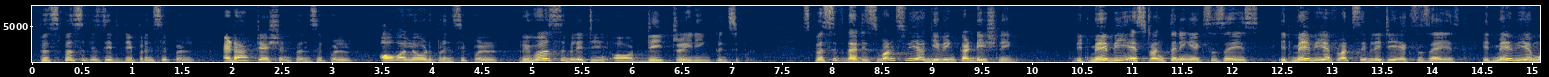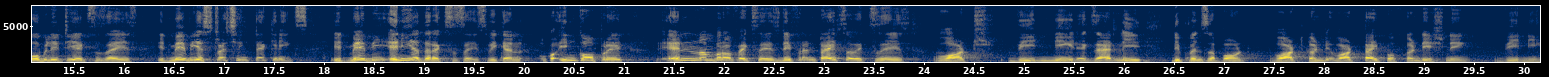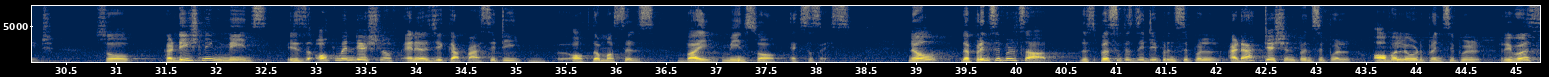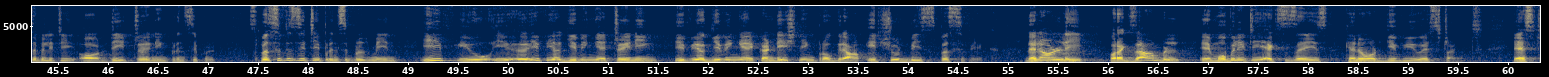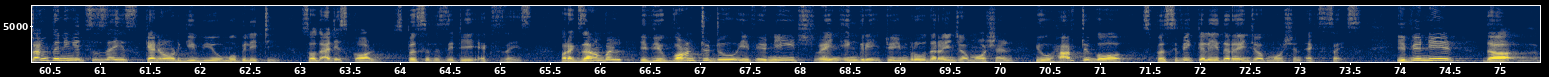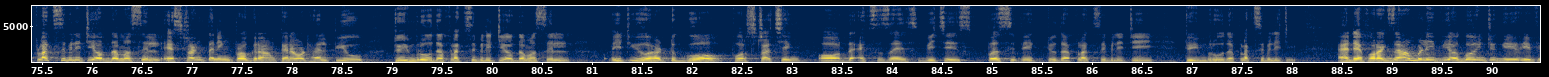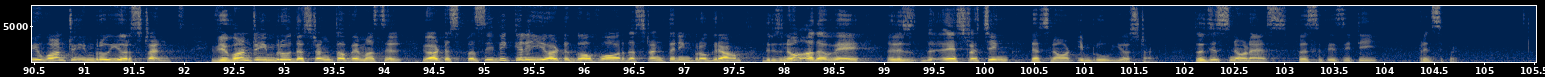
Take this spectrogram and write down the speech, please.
specificity principle, adaptation principle, overload principle, reversibility or detraining principle. Specific that is once we are giving conditioning, it may be a strengthening exercise, it may be a flexibility exercise, it may be a mobility exercise, it may be a stretching techniques, it may be any other exercise. We can incorporate n number of exercises, different types of exercise, what we need exactly depends upon what, what type of conditioning we need. So, conditioning means it is the augmentation of energy capacity of the muscles by means of exercise. Now, the principles are the specificity principle, adaptation principle, overload principle, reversibility or detraining principle. Specificity principle means if you uh, if you are giving a training, if you are giving a conditioning program, it should be specific. Then only, for example, a mobility exercise cannot give you a strength. A strengthening exercise cannot give you mobility. So that is called specificity exercise. For example, if you want to do, if you need range to improve the range of motion, you have to go specifically the range of motion exercise. If you need the flexibility of the muscle, a strengthening program cannot help you to improve the flexibility of the muscle. It, you have to go for stretching or the exercise which is specific to the flexibility to improve the flexibility. And uh, for example, if you are going to give, if you want to improve your strength, if you want to improve the strength of a muscle, you have to specifically you have to go for the strengthening program. There is no other way. There is a stretching does not improve your strength. This is known as specificity principle.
